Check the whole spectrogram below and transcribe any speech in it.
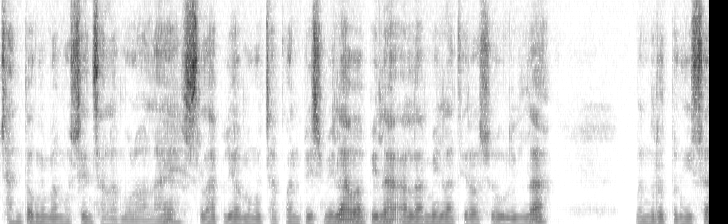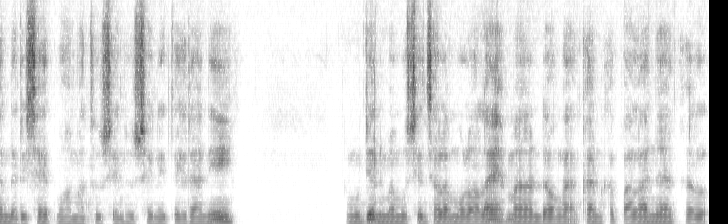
Jantung Imam Husain salamullah setelah beliau mengucapkan bismillah wabillah ala rasulillah. Menurut pengisan dari Syed Muhammad Husain Husaini Tehrani kemudian Imam Husain salamullah alaih mendongakkan kepalanya ke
